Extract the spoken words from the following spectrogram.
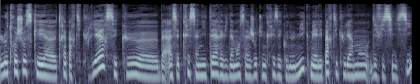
L'autre chose qui est très particulière, c'est que bah, à cette crise sanitaire, évidemment, ça ajoute une crise économique, mais elle est particulièrement difficile ici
